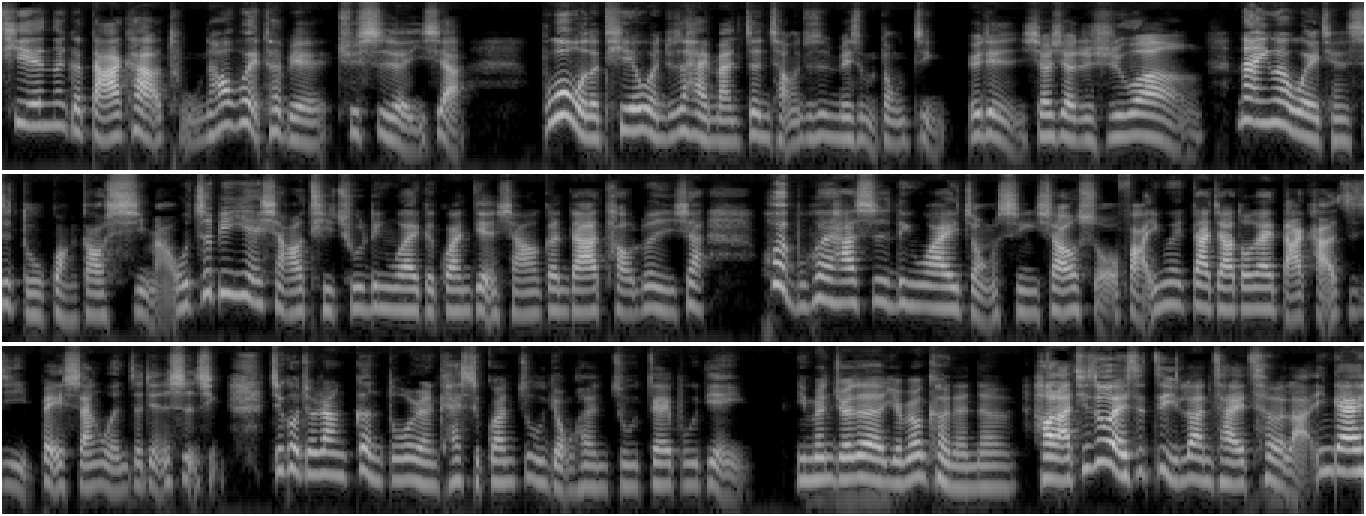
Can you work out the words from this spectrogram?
贴那个打卡图，然后我也特别去试了一下。不过我的贴文就是还蛮正常，就是没什么动静，有点小小的失望。那因为我以前是读广告系嘛，我这边也想要提出另外一个观点，想要跟大家讨论一下，会不会它是另外一种行销手法？因为大家都在打卡自己被删文这件事情，结果就让更多人开始关注《永恒族》这部电影。你们觉得有没有可能呢？好啦，其实我也是自己乱猜测啦，应该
